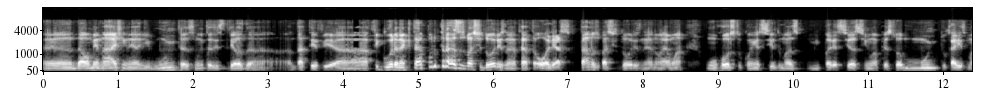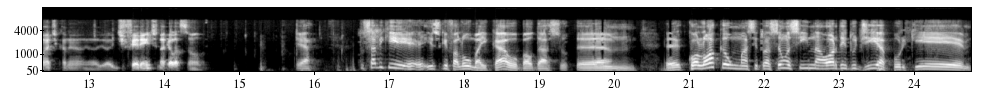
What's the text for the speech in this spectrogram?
uh, da homenagem né, de muitas, muitas estrelas da, da TV, a, figura né, que está por trás dos bastidores, né? Tá, tá, olha, está nos bastidores, né? Não é uma, um rosto conhecido, mas me pareceu assim uma pessoa muito carismática, né? Diferente na relação. É. Tu sabe que isso que falou o Maicá, o Baldasso, é, coloca uma situação assim na ordem do dia, porque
